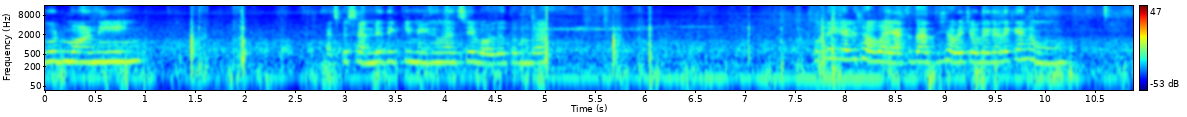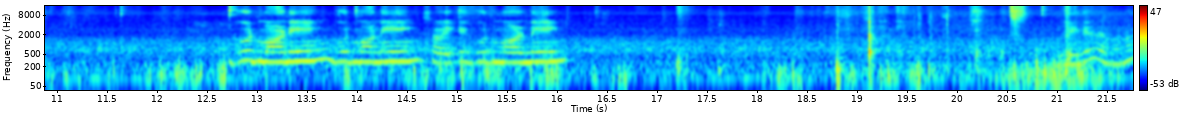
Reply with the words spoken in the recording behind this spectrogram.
গুড মর্নিং আজকে সানডেতে কি মেনু আছে বলো তোমরা? কোথায় গেলে সবাই? এত তাড়াতাড়ি সবাই চলে গেলে কেন? গুড মর্নিং গুড মর্নিং সবাইকে গুড মর্নিং লেগে যাব না?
